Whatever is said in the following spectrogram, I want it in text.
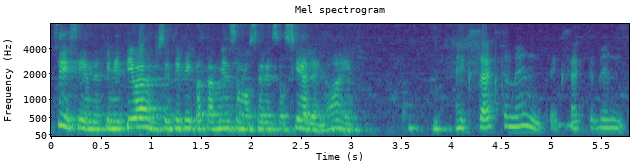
Sí, sí, en definitiva los científicos también somos seres sociales, ¿no? Exactamente, exactamente.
